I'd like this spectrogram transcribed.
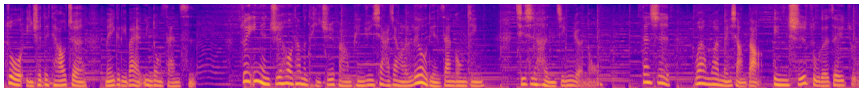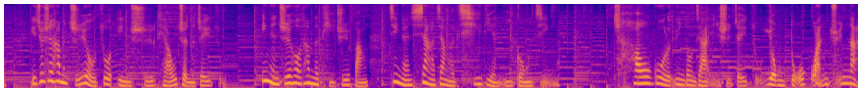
做饮食的调整，每一个礼拜运动三次，所以一年之后，他们体脂肪平均下降了六点三公斤，其实很惊人哦。但是万万没想到，饮食组的这一组。也就是他们只有做饮食调整的这一组，一年之后，他们的体脂肪竟然下降了七点一公斤，超过了运动加饮食这一组，勇夺冠军呐！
